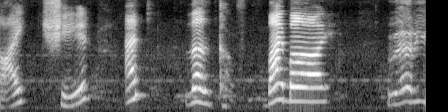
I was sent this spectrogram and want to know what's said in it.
like share and welcome bye bye very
